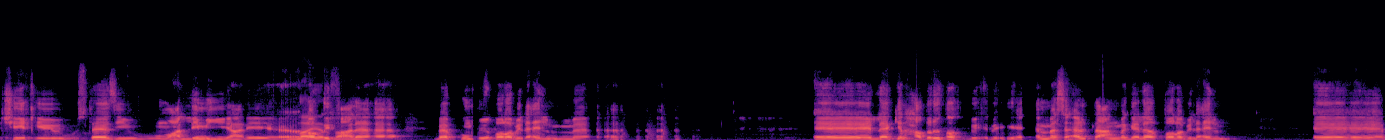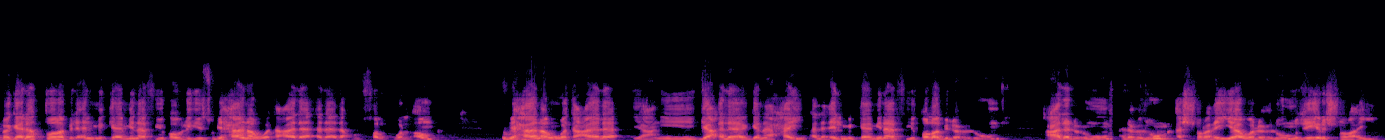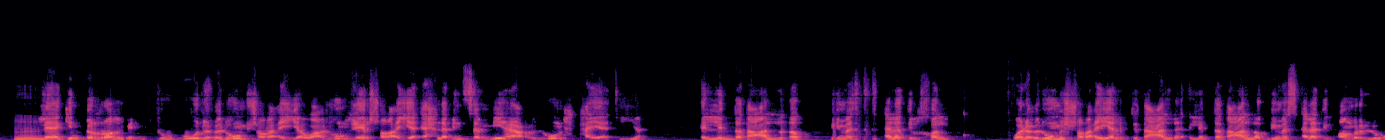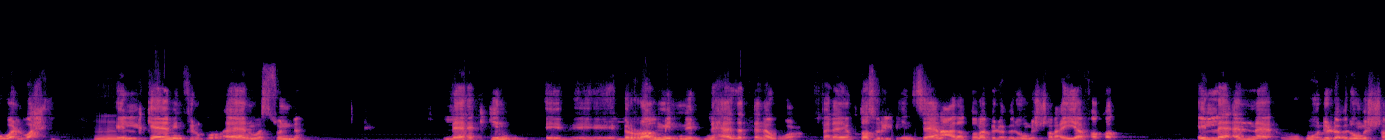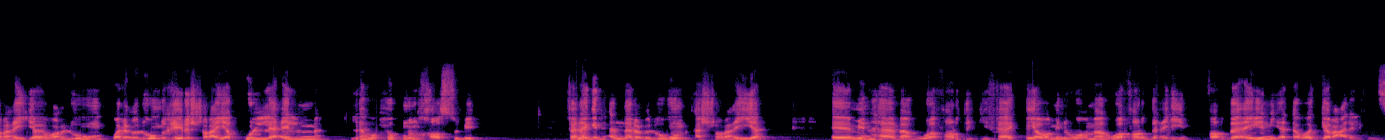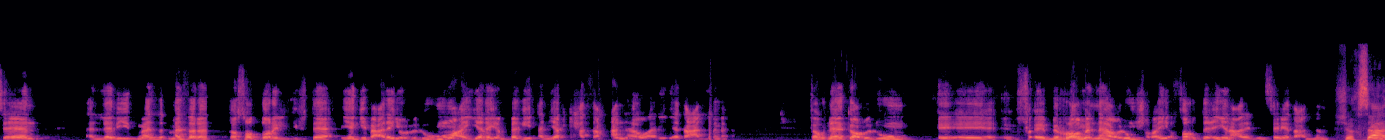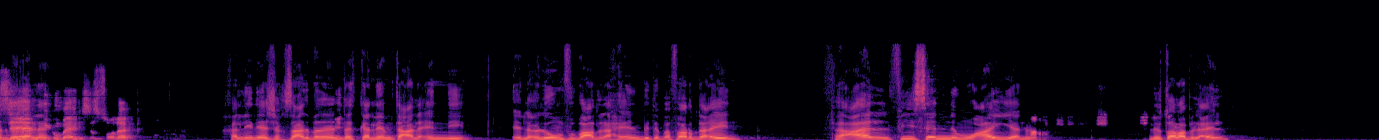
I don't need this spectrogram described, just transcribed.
شيخي وأستاذي ومعلمي يعني نقف على بابكم في طلب العلم. آه، لكن حضرتك لما سألت عن مجالات طلب العلم آه، مجالات طلب العلم كامنة في قوله سبحانه وتعالى ألا له الخلق والأمر. سبحانه وتعالى يعني جعل جناحي العلم كامنة في طلب العلوم على العموم العلوم الشرعية والعلوم غير الشرعية مم. لكن بالرغم من وجود علوم شرعية وعلوم غير شرعية إحنا بنسميها علوم حياتية اللي. بتتعلق بمسألة الخلق والعلوم الشرعية اللي بتتعلق اللي بتتعلق بمسألة الأمر اللي هو الوحي. الكامن في القرآن والسنة لكن بالرغم من هذا التنوع فلا يقتصر الإنسان على طلب العلوم الشرعية فقط إلا أن وجود العلوم الشرعية وعلوم والعلوم غير الشرعية كل علم له حكم خاص به. فنجد أن العلوم الشرعية منها ما هو فرض كفاية ومنه ما هو فرض عين. فرض عين يتوجب على الإنسان الذي مثلا تصدر الإفتاء يجب عليه علوم معينة ينبغي أن يبحث عنها وأن يتعلمها. فهناك علوم بالرغم أنها علوم شرعية فرض عين على الإنسان يتعلمها. شيخ سعد بدل بيمارس الصلاة. خليني يا شيخ سعد بدل أنت اتكلمت على إن العلوم في بعض الأحيان بتبقى فرض عين فهل في سن معين لطلب العلم؟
